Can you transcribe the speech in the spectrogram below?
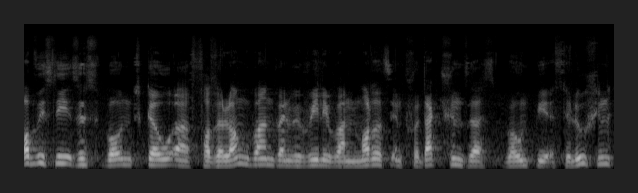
Obviously, this won't go uh, for the long run. When we really run models in production, this won't be a solution.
